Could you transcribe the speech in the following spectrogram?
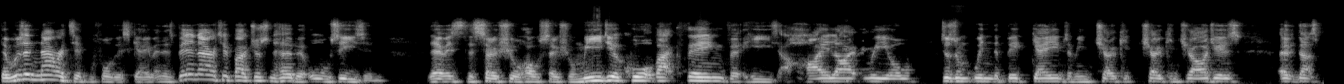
there was a narrative before this game, and there's been a narrative about Justin Herbert all season. There is the social whole social media quarterback thing that he's a highlight reel, doesn't win the big games. I mean, choking choking. Uh, that's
